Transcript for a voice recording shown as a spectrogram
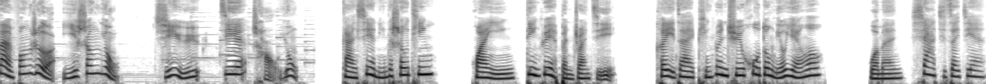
散风热宜生用，其余皆炒用。感谢您的收听，欢迎订阅本专辑，可以在评论区互动留言哦。我们下期再见。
